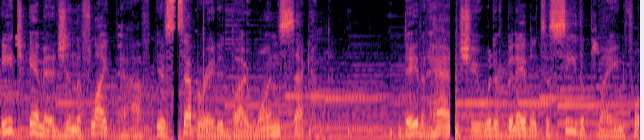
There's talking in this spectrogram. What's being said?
Each image in the flight path is separated by one second. David Handschuh would have been able to see the plane for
